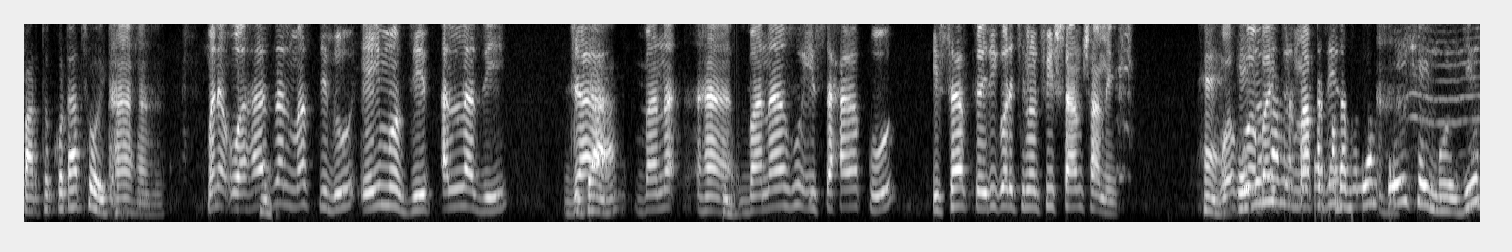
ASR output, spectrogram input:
পার্থক্যটা আছে ওইটা হ্যাঁ হ্যাঁ হ্যাঁ। মানে ওয়াহাজাল মসজিদু এই মসজিদ আল্লাজি যা। বানা হ্যাঁ বানাহু ইসহাকু ইসহাক তৈরি করেছিলেন ফি শাম শামে হ্যাঁ এই সেই মসজিদ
